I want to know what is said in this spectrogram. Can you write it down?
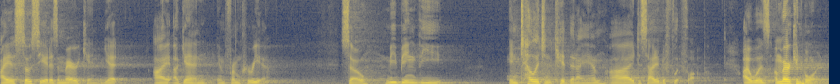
I associate as American, yet I, again, am from Korea. So, me being the intelligent kid that I am, I decided to flip flop. I was American born,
